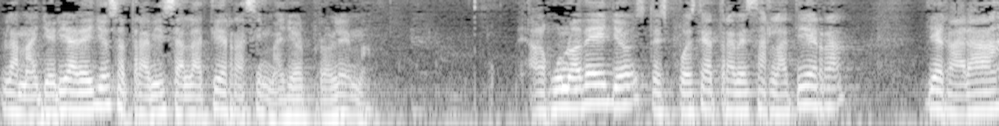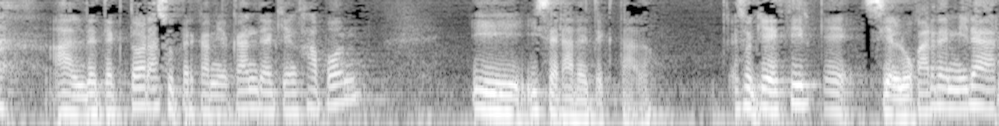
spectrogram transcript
la mayoría de ellos atraviesan la Tierra sin mayor problema. Alguno de ellos, después de atravesar la Tierra, llegará al detector, a Super Kamiokande aquí en Japón, y, será detectado. Eso quiere decir que si en lugar de mirar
